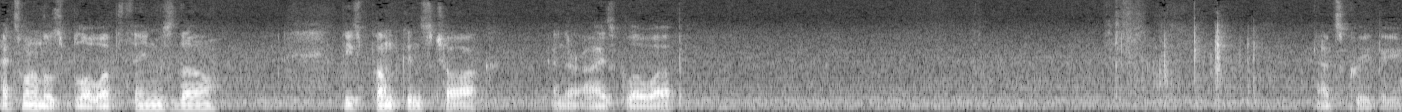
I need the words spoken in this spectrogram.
That's one of those blow up things though. These pumpkins talk and their eyes glow up. That's creepy.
